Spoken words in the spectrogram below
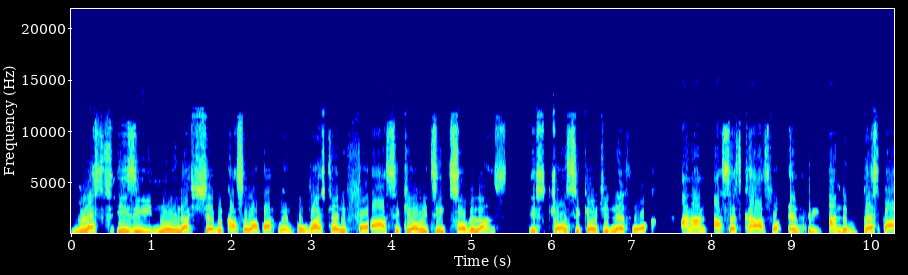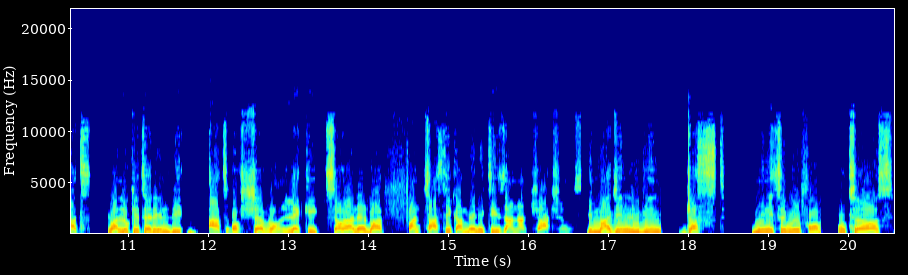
Rest easy knowing that Chevy Castle Apartment provides 24-hour security, surveillance, a strong security network, and an access card for entry. And the best part, we are located in the heart of Chevron Lekki, surrounded by fantastic amenities and attractions. Imagine living just minutes away from hotels,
